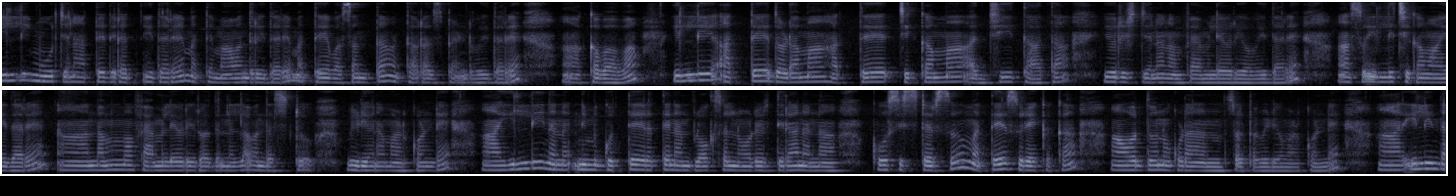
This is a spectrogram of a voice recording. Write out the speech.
ಇಲ್ಲಿ ಮೂರು ಜನ ಅತ್ತೆದಿರ ಇದ್ದಾರೆ ಮತ್ತು ಮಾವಂದರು ಇದ್ದಾರೆ ಮತ್ತು ವಸಂತ ಮತ್ತು ಅವ್ರ ಹಸ್ಬೆಂಡು ಇದ್ದಾರೆ ಅಕ್ಕ, ಬಾವ. ಇಲ್ಲಿ ಅತ್ತೆ, ದೊಡ್ಡಮ್ಮ, ಅತ್ತೆ, ಚಿಕ್ಕಮ್ಮ, ಅಜ್ಜಿ, ತಾತ ಇವರಿಷ್ಟು ಜನ ನಮ್ಮ ಫ್ಯಾಮಿಲಿಯವರು ಇದ್ದಾರೆ ಸೊ ಇಲ್ಲಿ ಚಿಕ್ಕಮ್ಮ ಇದ್ದಾರೆ ನಮ್ಮ ಫ್ಯಾಮಿಲಿಯವರು ಇರೋದನ್ನೆಲ್ಲ ಒಂದಷ್ಟು ವೀಡಿಯೋನ ಮಾಡಿಕೊಂಡೆ. ಇಲ್ಲಿ ನನ್ನ, ನಿಮಗೆ ಗೊತ್ತೇ ಇರುತ್ತೆ, ನಾನು ಬ್ಲಾಗ್ಸಲ್ಲಿ ನೋಡಿರ್ತೀರ ನನ್ನ ಕೋ ಸಿಸ್ಟರ್ಸು ಮತ್ತು ಸುರೇಖಕ್ಕ. ಅವ್ರದ್ದು ಕೂಡ ನಾನು ಸ್ವಲ್ಪ ವಿಡಿಯೋ ಮಾಡಿಕೊಂಡೆ. ಇಲ್ಲಿಂದ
